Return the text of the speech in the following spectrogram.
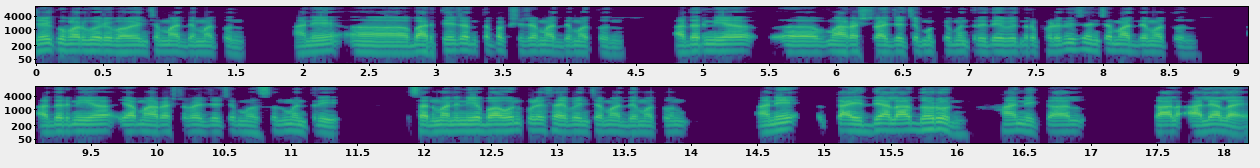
जयकुमार गोरेभाऊ यांच्या माध्यमातून आणि भारतीय जनता पक्षाच्या माध्यमातून आदरणीय महाराष्ट्र राज्याचे मुख्यमंत्री देवेंद्र फडणवीस यांच्या माध्यमातून आदरणीय या महाराष्ट्र राज्याचे महसूल मंत्री सन्माननीय बावनकुळे साहेबांच्या माध्यमातून आणि कायद्याला धरून हा निकाल काल आलेला आहे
